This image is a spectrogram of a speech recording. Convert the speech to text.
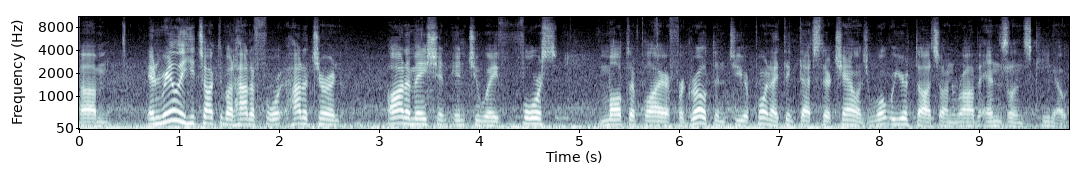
Um, and really, he talked about how to for, how to turn automation into a force multiplier for growth, and to your point, I think that's their challenge. What were your thoughts on Rob Enslin's keynote?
